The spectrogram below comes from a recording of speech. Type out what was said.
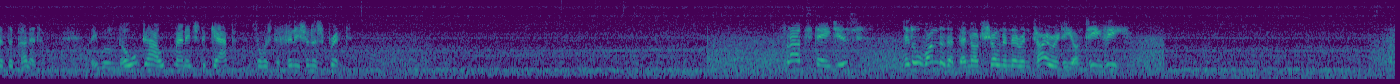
of the peloton. They will no doubt manage the gap so as to finish in a sprint. His teammates have positioned themselves at the head of the peloton. They will no doubt manage the gap so as to finish in a sprint. Flat stages. Little wonder that they're not shown in their entirety on TV. The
